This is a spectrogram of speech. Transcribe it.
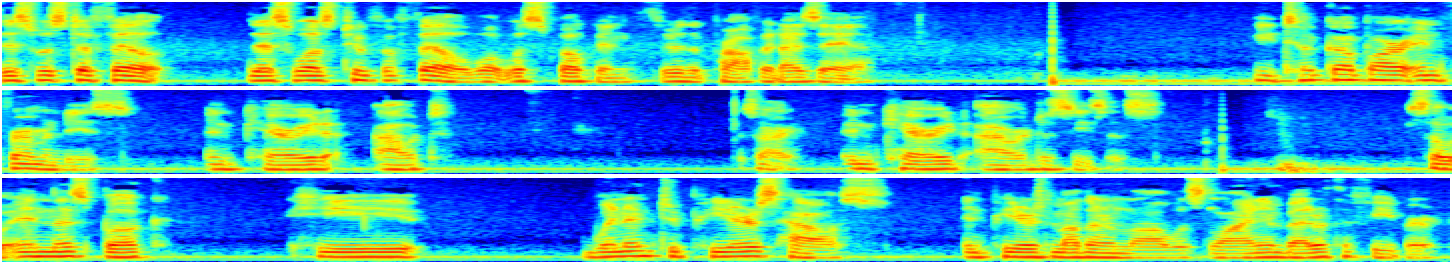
This was to fill this was to fulfill what was spoken through the prophet Isaiah. He took up our infirmities and carried out sorry, and carried our diseases. So in this book, he went into Peter's house, and Peter's mother in law was lying in bed with a fever,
